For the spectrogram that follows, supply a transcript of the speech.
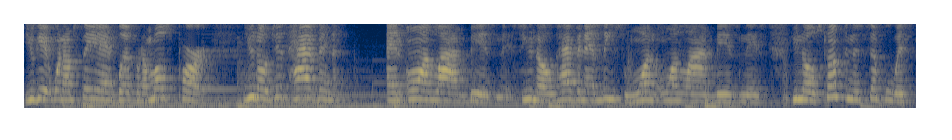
You get what I'm saying? But for the most part, you know, just having an online business, you know, having at least one online business, you know, something as simple as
